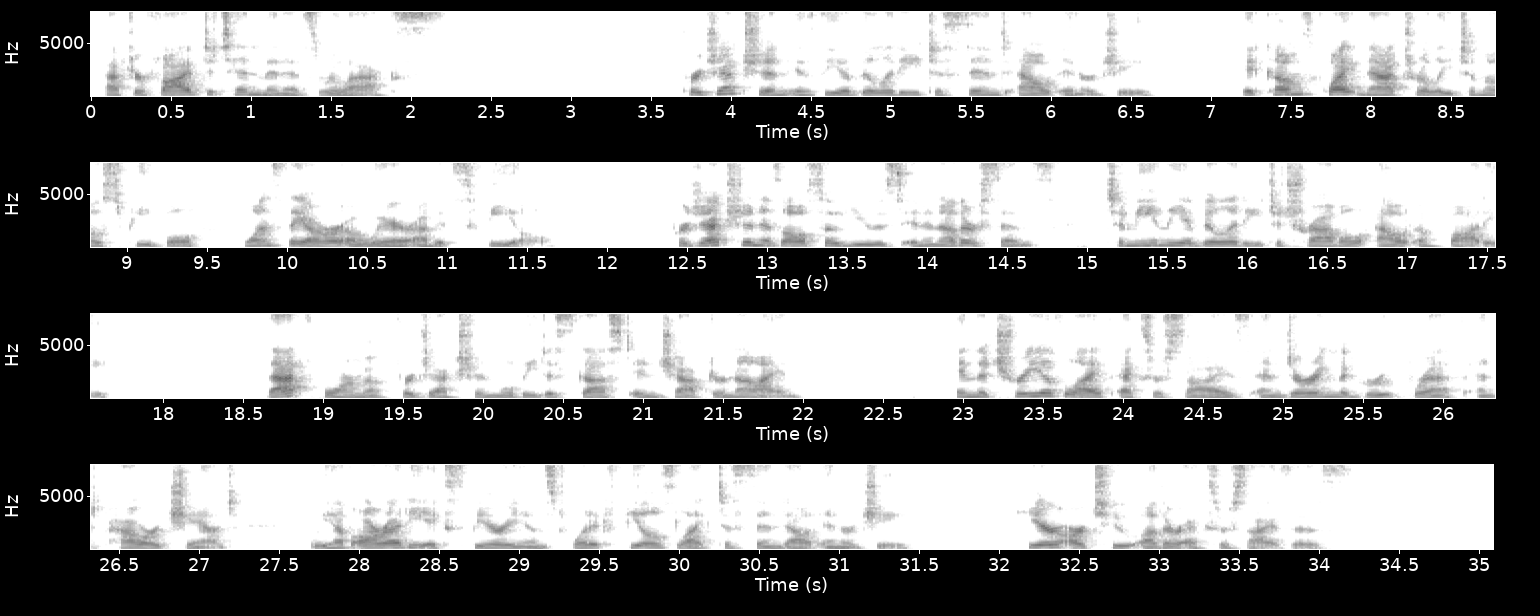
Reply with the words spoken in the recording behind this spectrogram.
After five to ten minutes, relax. Projection is the ability to send out energy. It comes quite naturally to most people once they are aware of its feel. Projection is also used in another sense to mean the ability to travel out of body. That form of projection will be discussed in Chapter 9. In the Tree of Life exercise and during the group breath and power chant, we have already experienced what it feels like to send out energy. Here are two other exercises.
